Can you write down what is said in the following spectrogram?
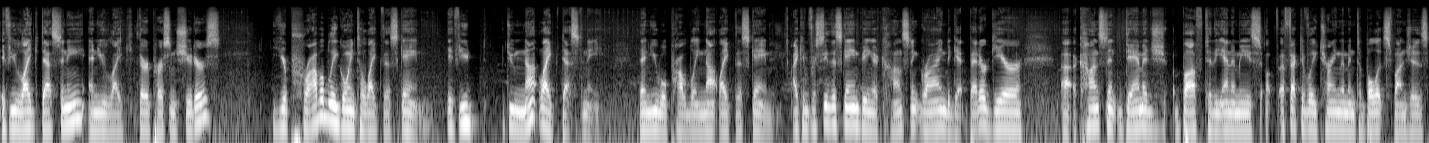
If you like Destiny and you like third person shooters, you're probably going to like this game. If you do not like Destiny, then you will probably not like this game. I can foresee this game being a constant grind to get better gear, uh, a constant damage buff to the enemies, effectively turning them into bullet sponges,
